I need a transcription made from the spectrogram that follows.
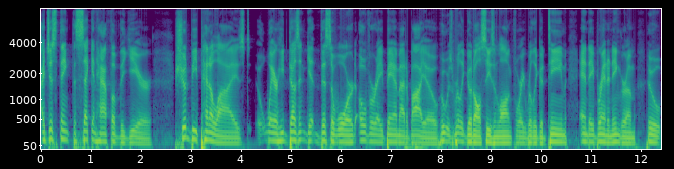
I just think the second half of the year should be penalized where he doesn't get this award over a Bam Adebayo, who was really good all season long for a really good team, and a Brandon Ingram, who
